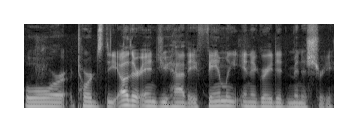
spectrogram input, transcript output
or towards the other end, you have a family integrated ministry.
